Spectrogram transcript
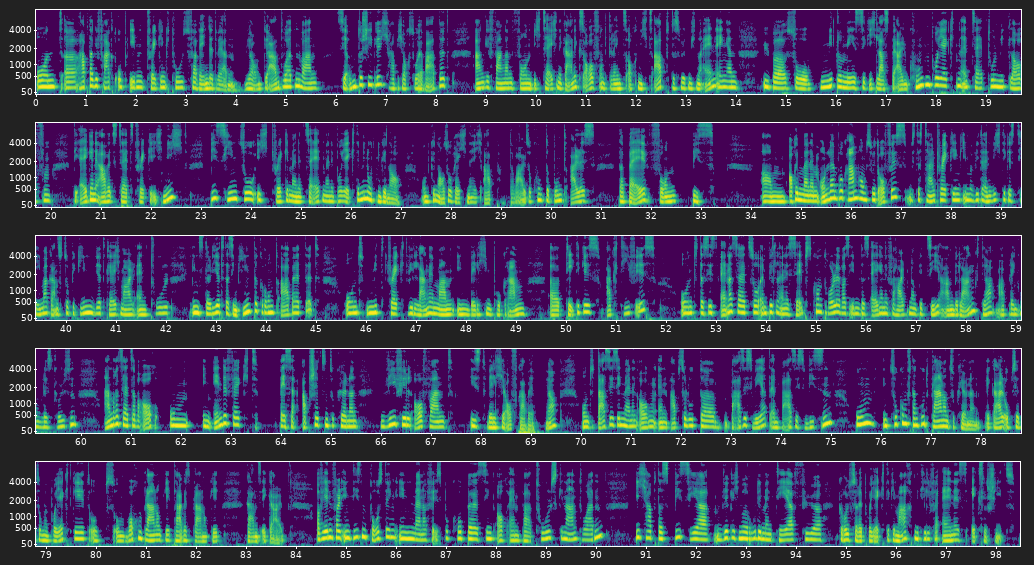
und äh, habe da gefragt, ob eben Tracking-Tools verwendet werden. Ja, und die Antworten waren sehr unterschiedlich, habe ich auch so erwartet. Angefangen von ich zeichne gar nichts auf und grenze auch nichts ab, das würde mich nur einengen, über so mittelmäßig, ich lasse bei allen Kundenprojekten ein Zeittool mitlaufen, die eigene Arbeitszeit tracke ich nicht, bis hin zu ich tracke meine Zeit, meine Projekte minutengenau und genauso rechne ich ab. Da war also kunterbunt alles dabei von bis. Ähm, auch in meinem Online-Programm HomeSuite Office ist das Time-Tracking immer wieder ein wichtiges Thema. Ganz zu Beginn wird gleich mal ein Tool installiert, das im Hintergrund arbeitet und mittrackt, wie lange man in welchem Programm äh, tätig ist, aktiv ist und das ist einerseits so ein bisschen eine Selbstkontrolle, was eben das eigene Verhalten am PC anbelangt. Ja, Ablenkung lässt grüßen. Andererseits aber auch, um im Endeffekt besser abschätzen zu können, wie viel Aufwand ist welche Aufgabe. Ja, und das ist in meinen Augen ein absoluter Basiswert, ein Basiswissen um in Zukunft dann gut planen zu können. Egal, ob es jetzt um ein Projekt geht, ob es um Wochenplanung geht, Tagesplanung geht, ganz egal. Auf jeden Fall in diesem Posting in meiner Facebook-Gruppe sind auch ein paar Tools genannt worden. Ich habe das bisher wirklich nur rudimentär für größere Projekte gemacht mit Hilfe eines Excel-Sheets.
